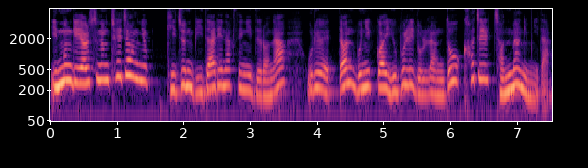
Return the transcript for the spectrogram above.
인문계열 수능 최저 학력 기준 미달인 학생이 늘어나 우려했던 문이과 유불리 논란도 커질 전망입니다.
